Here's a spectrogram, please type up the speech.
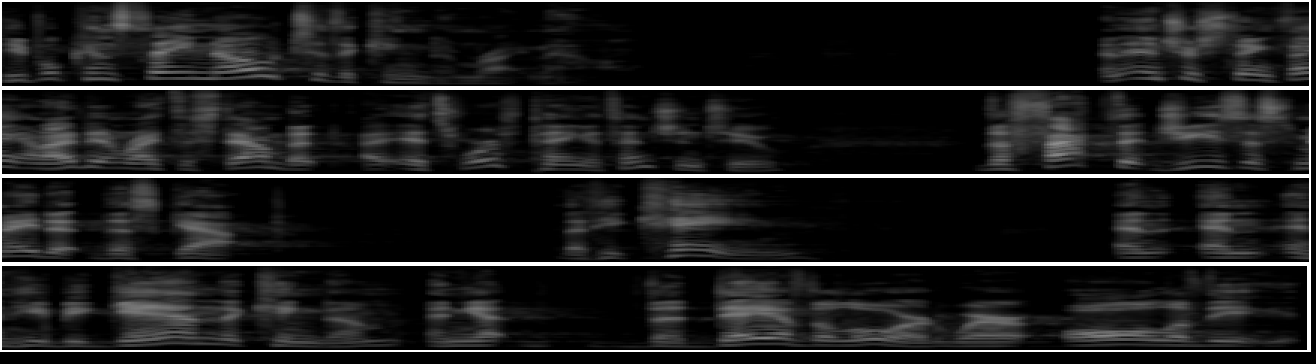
People can say no to the kingdom right now. An interesting thing, and I didn't write this down, but it's worth paying attention to the fact that Jesus made it this gap, that he came and, and, and he began the kingdom, and yet the day of the Lord, where all of the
